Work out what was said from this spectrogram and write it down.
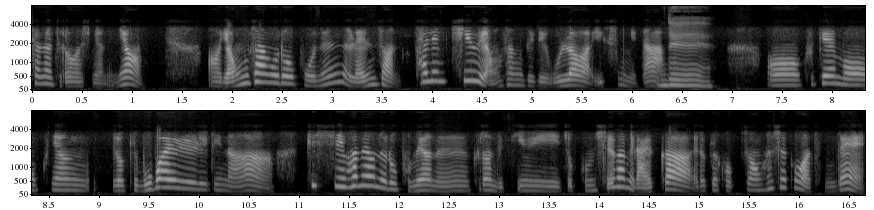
채널 들어가시면은요. 어, 영상으로 보는 랜선, 산림 치유 영상들이 올라와 있습니다. 네. 어, 그게 뭐 그냥 이렇게 모바일이나 PC 화면으로 보면은 그런 느낌이 조금 실감이 날까 이렇게 걱정하실 것 같은데,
